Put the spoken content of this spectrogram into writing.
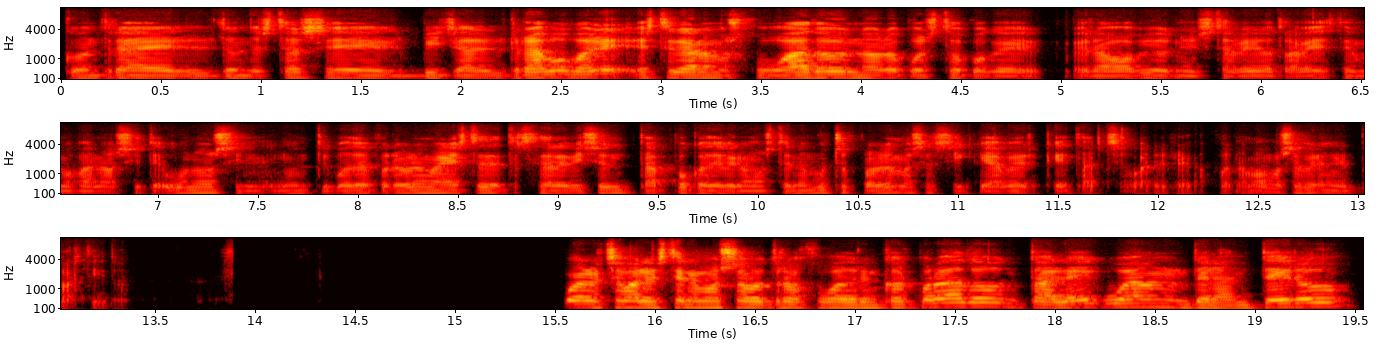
contra el, ¿dónde estás? El Villalrabo, ¿vale? Este ya lo hemos jugado, no lo he puesto porque era obvio, ni instalé otra vez, hemos ganado 7-1 sin ningún tipo de problema. Este de tercera división tampoco deberíamos tener muchos problemas, así que a ver qué tal, chavales. Bueno, vamos a ver en el partido. Bueno, chavales, tenemos otro jugador incorporado, un tal Ewan, delantero.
